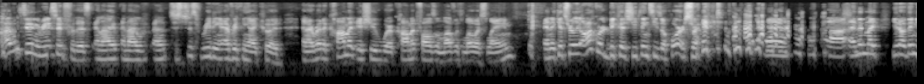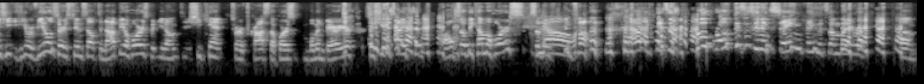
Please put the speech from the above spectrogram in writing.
I was doing research for this, and I and I uh, just just reading everything I could, and I read a Comet issue where Comet falls in love with Lois Lane, and it gets really awkward because she thinks he's a horse, right? and, uh, and then like you know, then he he reveals her to himself to not be a horse, but you know she can't sort of cross the horse woman barrier, so she decides to also become a horse. So they No. like, this is who wrote this is an insane thing that somebody wrote um,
